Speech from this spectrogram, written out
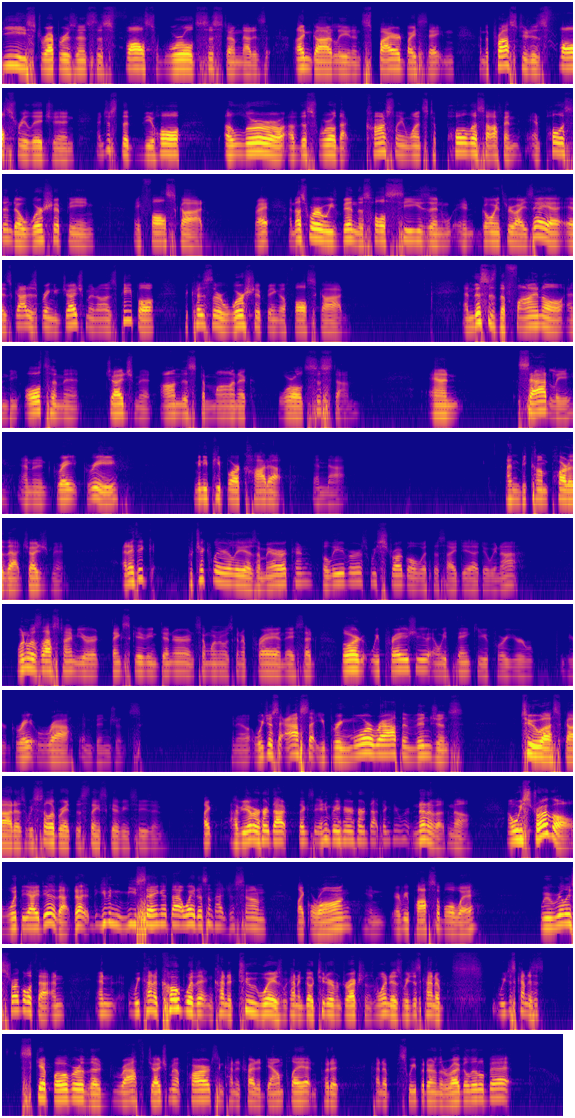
beast represents this false world system that is ungodly and inspired by Satan. And the prostitute is false religion and just the, the whole allure of this world that constantly wants to pull us off and, and pull us into worshiping a false God, right? And that's where we've been this whole season in going through Isaiah as God is bringing judgment on his people because they're worshiping a false God. And this is the final and the ultimate judgment on this demonic world system. And sadly, and in great grief, many people are caught up in that and become part of that judgment. And I think particularly as American believers, we struggle with this idea, do we not? When was last time you were at Thanksgiving dinner and someone was going to pray and they said, Lord, we praise you and we thank you for your, your great wrath and vengeance. You know, we just ask that you bring more wrath and vengeance to us, God, as we celebrate this Thanksgiving season. Like, have you ever heard that? Anybody here heard that Thanksgiving? None of us, no. And we struggle with the idea of that. that. Even me saying it that way, doesn't that just sound like wrong in every possible way? We really struggle with that. And, and we kind of cope with it in kind of two ways. We kind of go two different directions. One is we just kind of, we just kind of skip over the wrath judgment parts and kind of try to downplay it and put it, kind of sweep it under the rug a little bit.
